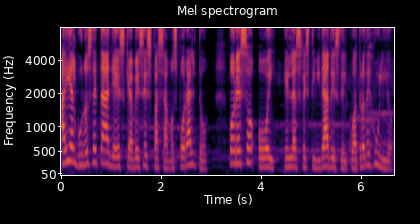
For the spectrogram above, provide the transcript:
hay algunos detalles que a veces pasamos por alto. Por eso hoy, en las festividades del 4 de julio,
